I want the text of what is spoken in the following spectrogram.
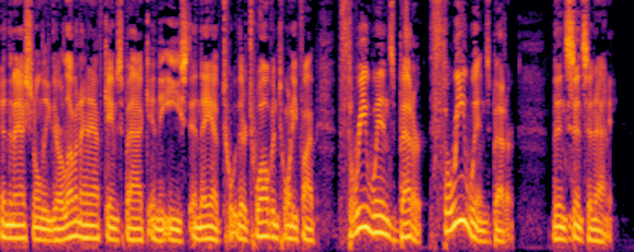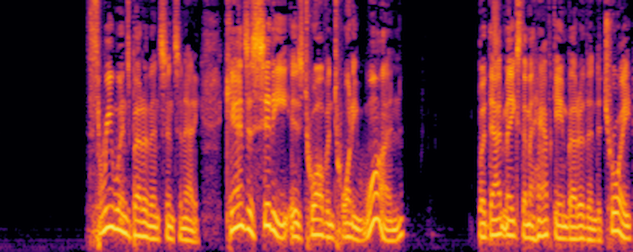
in the National League. They're 11 and a half games back in the East, and they have tw- they're 12 and 25. Three wins better. Three wins better than Cincinnati. Three wins better than Cincinnati. Kansas City is 12 and 21, but that makes them a half game better than Detroit,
